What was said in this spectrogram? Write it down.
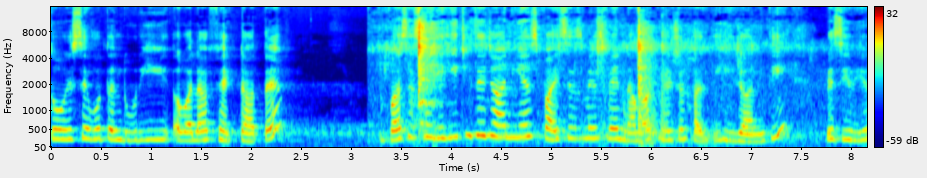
तो इससे वो तंदूरी वाला इफ़ेक्ट आता है। बस इसमें यही चीज़ें जानी है। स्पाइसेस में इसमें नमक, मिर्च और हल्दी ही जानी थी। पिसी हुई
